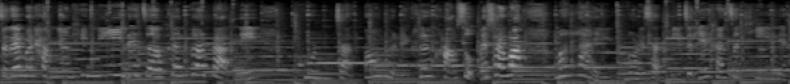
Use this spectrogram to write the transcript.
จะได้มาทำงานที่นี่ได้เจอเพื่อนๆแบบนี้ คุณจะต้องอยู่ในคลื่นความสุข ไม่ใช่ว่าเมื่อไหร่บริษัท B จะเรียกฉันสักทีเนี่ย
